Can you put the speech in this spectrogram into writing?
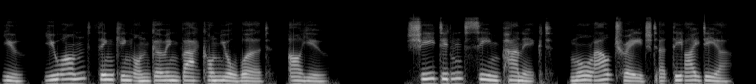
You, you aren't thinking on going back on your word, are you? She didn't seem panicked, more outraged at the idea.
